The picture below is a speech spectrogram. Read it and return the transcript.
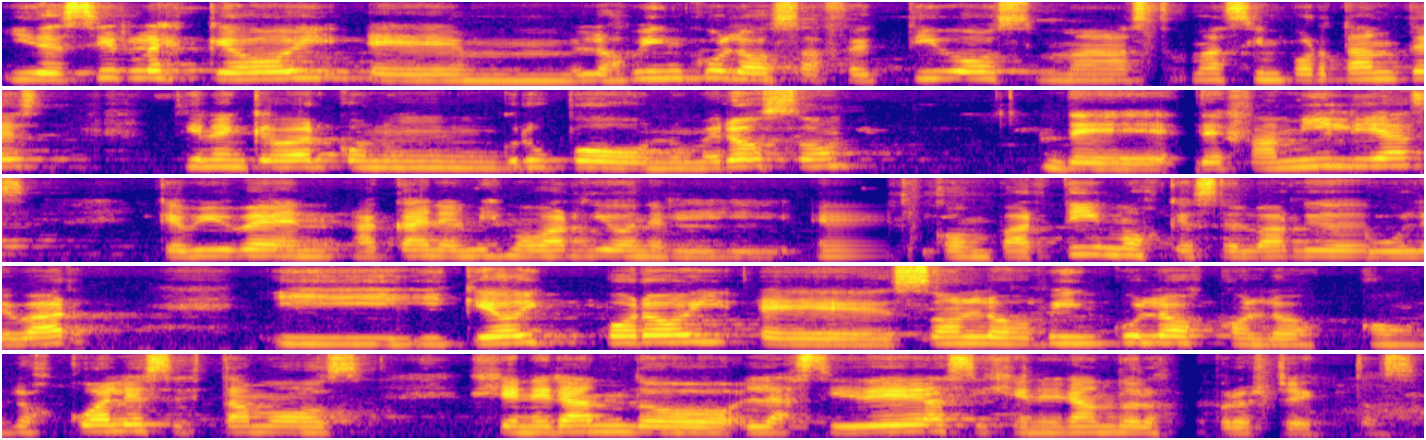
y decirles que hoy em, los vínculos afectivos más, más importantes tienen que ver con un grupo numeroso de, familias que viven acá en el mismo barrio en el, que compartimos, que es el barrio de Boulevard, y, que hoy por hoy eh, son los vínculos con los, con los cuales estamos generando las ideas y generando los proyectos.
